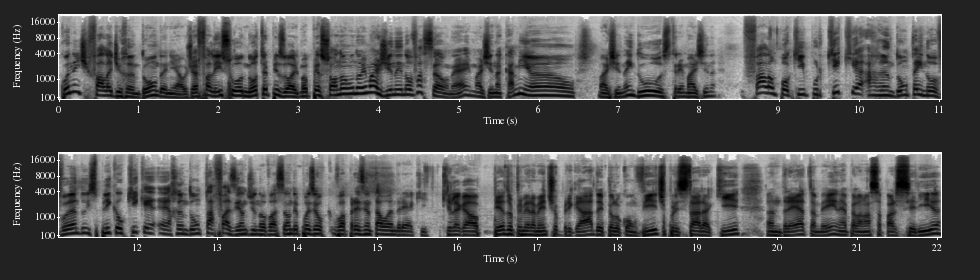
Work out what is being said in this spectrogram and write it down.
Quando a gente fala de Randon, Daniel, já falei isso no outro episódio, mas o pessoal não, não imagina inovação, né? Imagina caminhão, imagina indústria, imagina Fala um pouquinho por que, que a Randon está inovando, explica o que, que a Randon está fazendo de inovação, depois eu vou apresentar o André aqui. Que legal. Pedro, primeiramente, obrigado aí pelo convite, por estar aqui. André também, né, pela nossa parceria.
